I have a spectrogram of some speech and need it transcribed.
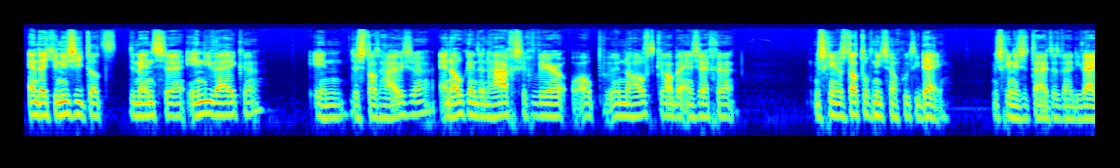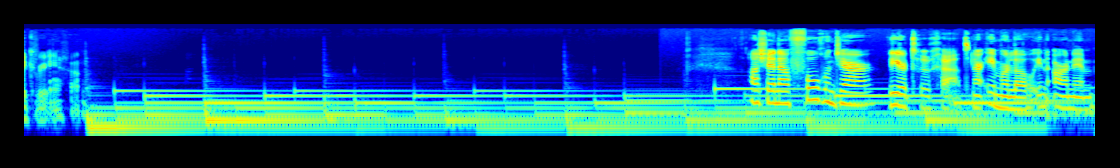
En dat je nu ziet dat de mensen in die wijken, in de stadhuizen en ook in Den Haag zich weer op hun hoofd krabben en zeggen: misschien was dat toch niet zo'n goed idee. Misschien is het tijd dat wij die wijken weer ingaan. Als jij nou volgend jaar weer teruggaat naar Immerlo in Arnhem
